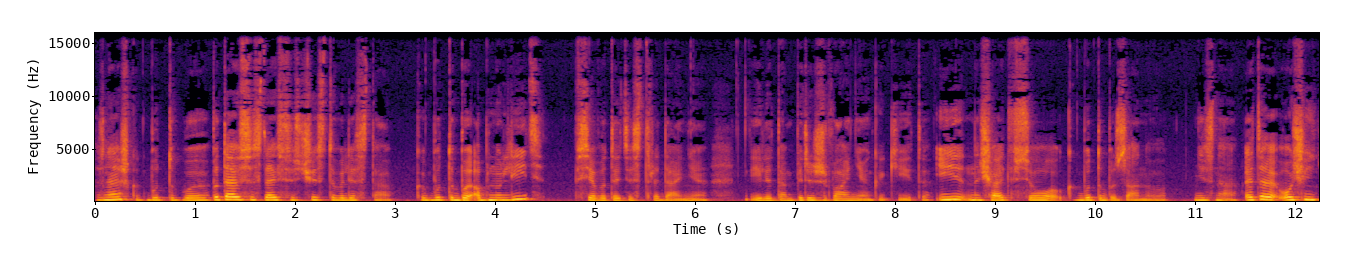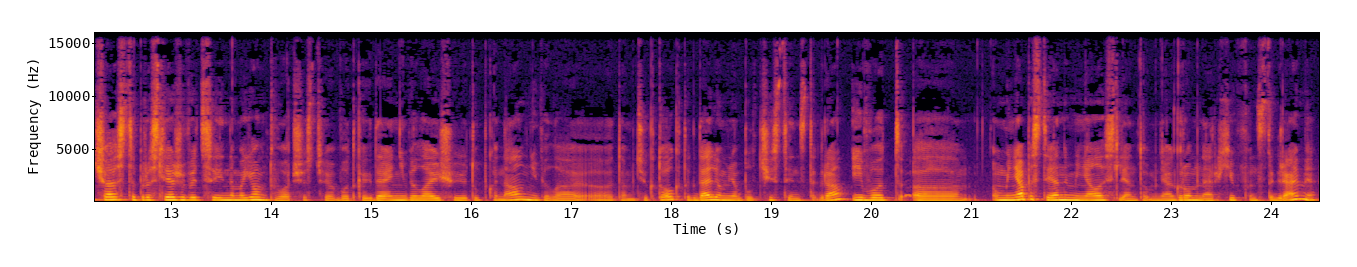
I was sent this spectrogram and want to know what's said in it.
знаешь, как будто бы пытаюсь создать все с чистого листа, как будто бы обнулить все вот эти страдания или там переживания какие-то и начать все как будто бы заново. Не знаю. Это очень часто прослеживается и на моем творчестве. Вот когда я не вела еще YouTube канал, не вела э, там TikTok и так далее, у меня был чистый Инстаграм. И вот э, у меня постоянно менялась лента. У меня огромный архив в Инстаграме.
